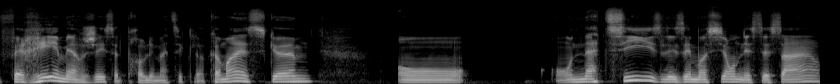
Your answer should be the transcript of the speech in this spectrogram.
fait réémerger cette problématique-là. Comment est-ce que on, on attise les émotions nécessaires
